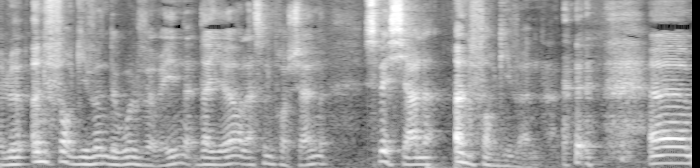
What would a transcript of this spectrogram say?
le Unforgiven de Wolverine. D'ailleurs, la semaine prochaine, spécial Unforgiven. Euh,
